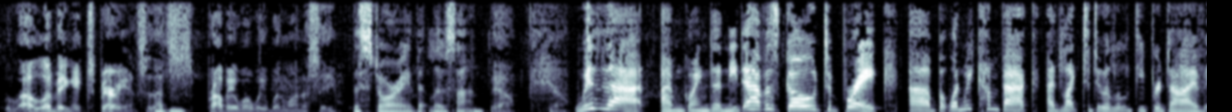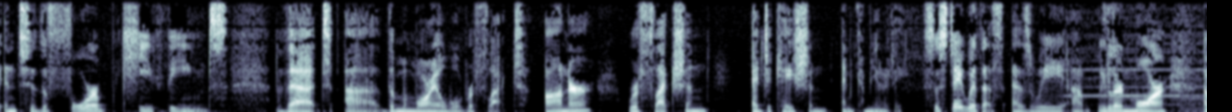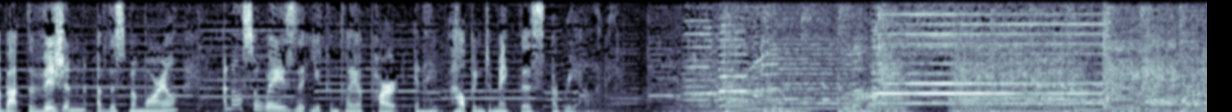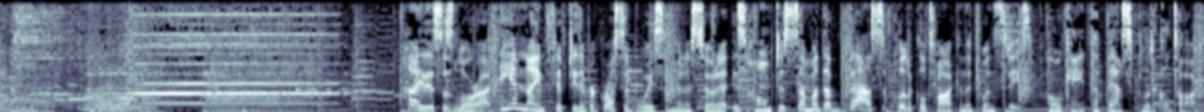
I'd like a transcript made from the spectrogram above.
a living experience. That's probably what we would want to see. The story that lives on. Yeah. Yeah. With that, I'm going to need to have us go to break. Uh, but when we come back, I'd like to do a little deeper dive into the four key themes that uh, the memorial will reflect honor, reflection, education, and community. So stay with us as we, uh, we learn more about the vision of this memorial and also ways that you can play a part in helping to make this a reality. Hi, this is Laura. AM 950, the progressive voice of Minnesota, is home to some of the best political talk in the Twin Cities. Okay, the best political talk.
